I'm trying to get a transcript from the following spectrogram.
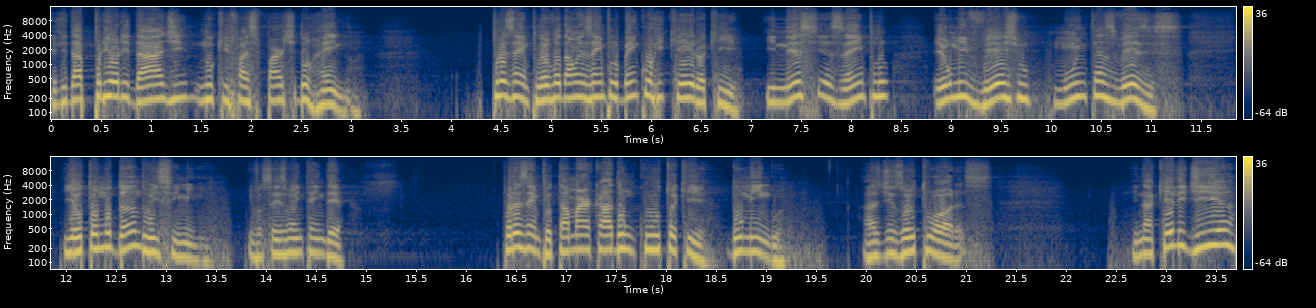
Ele dá prioridade no que faz parte do reino. Por exemplo, eu vou dar um exemplo bem corriqueiro aqui. E nesse exemplo eu me vejo muitas vezes. E eu estou mudando isso em mim. E vocês vão entender. Por exemplo, está marcado um culto aqui, domingo, às 18 horas. E naquele dia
